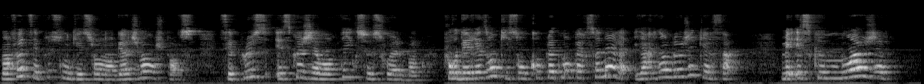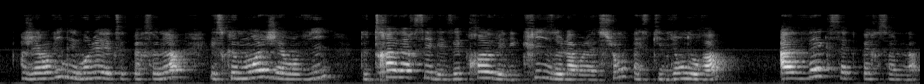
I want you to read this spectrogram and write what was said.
Mais en fait, c'est plus une question d'engagement, je pense. C'est plus est-ce que j'ai envie que ce soit le bon? Pour des raisons qui sont complètement personnelles. Il n'y a rien de logique à ça. Mais est-ce que moi, j'ai envie d'évoluer avec cette personne-là? Est-ce que moi, j'ai envie de traverser les épreuves et les crises de la relation, parce qu'il y en aura, avec cette personne-là?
